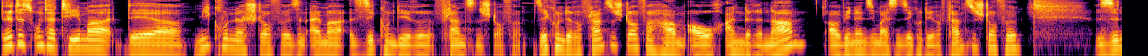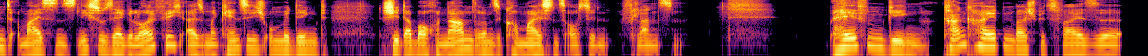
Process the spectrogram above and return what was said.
Drittes Unterthema der Mikronährstoffe sind einmal sekundäre Pflanzenstoffe. Sekundäre Pflanzenstoffe haben auch andere Namen, aber wir nennen sie meistens sekundäre Pflanzenstoffe, sind meistens nicht so sehr geläufig, also man kennt sie nicht unbedingt, steht aber auch ein Name drin, sie kommen meistens aus den Pflanzen. Helfen gegen Krankheiten beispielsweise,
